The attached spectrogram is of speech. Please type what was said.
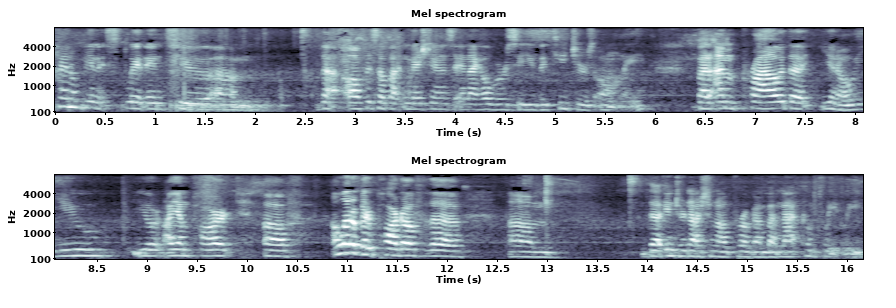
kind of been split into um, the Office of Admissions and I oversee the teachers only. But I'm proud that, you know, you, you're, I am part of, a little bit part of the um, the international program, but not completely.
